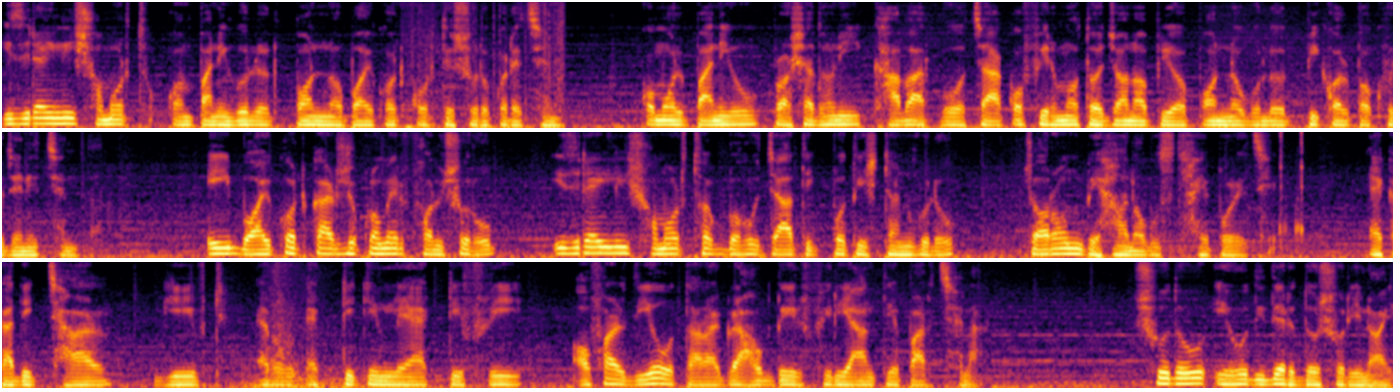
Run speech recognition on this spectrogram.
ইসরায়েলি সমর্থক কোম্পানিগুলোর পণ্য বয়কট করতে শুরু করেছেন। কোমল পানীয়, প্রসাধনী, খাবার ও চা কফির মতো জনপ্রিয় পণ্যগুলোর বিকল্প খুঁজে নিচ্ছেন তারা। এই বয়কট কার্যক্রমের ফলস্বরূপ ইসরায়েলি সমর্থক বহু জাতিক প্রতিষ্ঠানগুলো চরম বেহাল অবস্থায় পড়েছে। একাধিক ছাড়, গিফট এবং একটি কিনলে একটি ফ্রি অফার দিয়েও তারা গ্রাহকদের ফিরিয়ে আনতে পারছে না। শুধু ইহুদিদের দোষরই নয়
